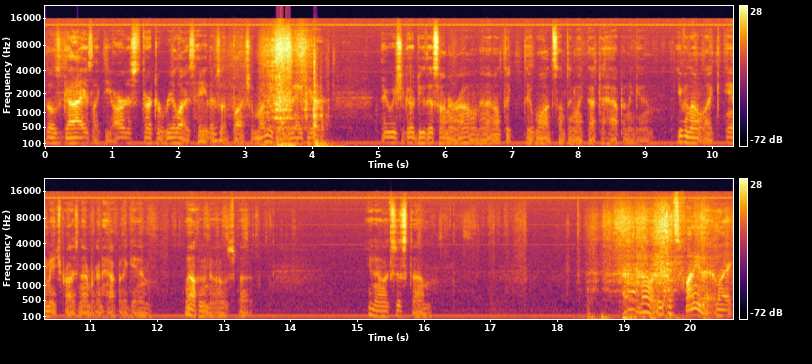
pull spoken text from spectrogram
those guys, like the artists, start to realize, hey, there's a bunch of money to be made here. Maybe we should go do this on our own. And I don't think they want something like that to happen again. Even though, like, Image probably is never going to happen again. Well, who knows, but, you know, it's just, um, I don't know. it's funny that, like,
